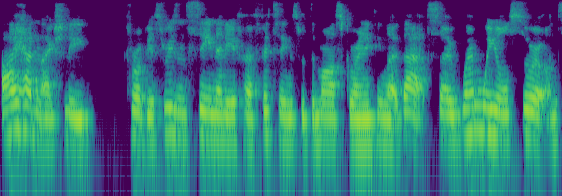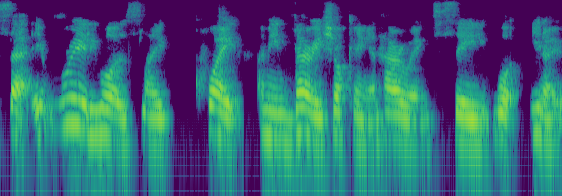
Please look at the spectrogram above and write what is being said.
I hadn't actually for obvious reasons, seen any of her fittings with the mask or anything like that. So when we all saw it on set, it really was like quite, I mean, very shocking and harrowing to see what, you know,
